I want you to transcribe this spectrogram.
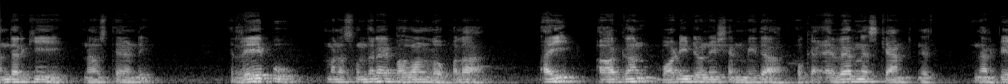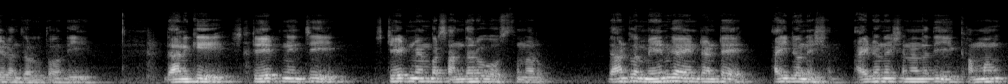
అందరికీ నమస్తే అండి. రేపు మన సుందరాయ భవన్ లోపల ఐ ఆర్గాన్ బాడీ డొనేషన్ మీద ఒక అవేర్నెస్ క్యాంప్ నడిపించడం జరుగుతోంది. దానికి స్టేట్ నుంచి స్టేట్ మెంబర్స్ అందరూ వస్తున్నారు. దాంట్లో మెయిన్గా ఏంటంటే ఐ డొనేషన్. ఐ డొనేషన్ అనేది ఖమ్మం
